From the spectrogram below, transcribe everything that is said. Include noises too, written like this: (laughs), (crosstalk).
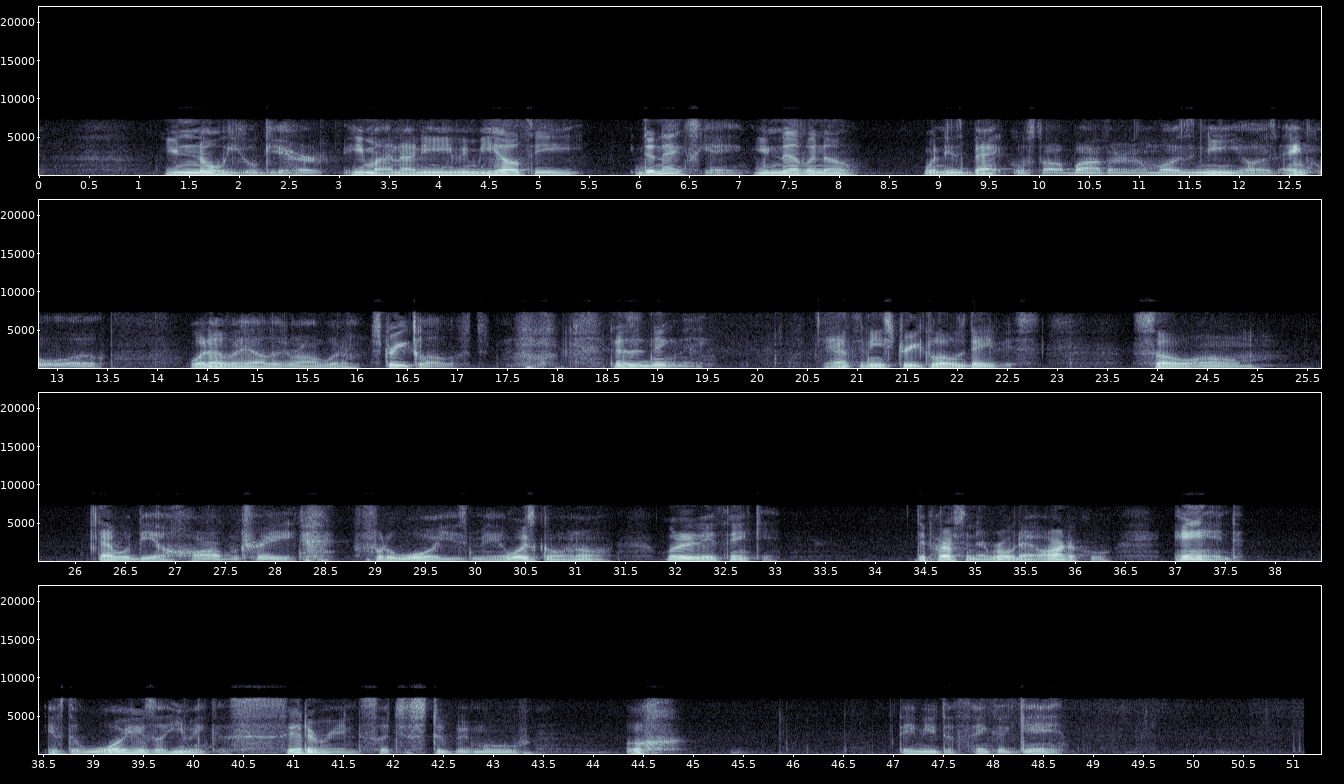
You know he'll get hurt. He might not even be healthy the next game. You never know when his back will start bothering him, or his knee, or or whatever the hell is wrong with him. Street clothes. That's his nickname. Anthony Street Clothes Davis. So, um, that would be a horrible trade (laughs) for the Warriors, man. What's going on? What are they thinking? The person that wrote that article, and if the Warriors are even considering such a stupid move, ugh, they need to think again.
